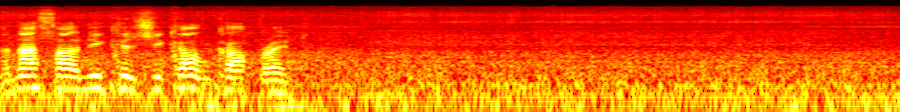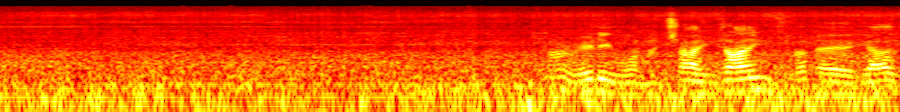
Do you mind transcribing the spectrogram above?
And that's only because she can't cut bread. I don't really want to change lanes, but there you go.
